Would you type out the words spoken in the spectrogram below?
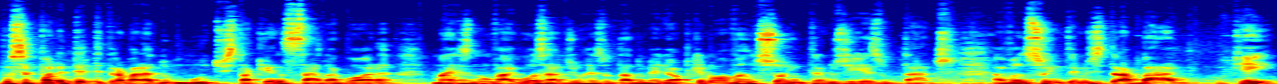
Você pode até ter trabalhado muito, está cansado agora, mas não vai gozar de um resultado melhor porque não avançou em termos de resultados, avançou em termos de trabalho, ok?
